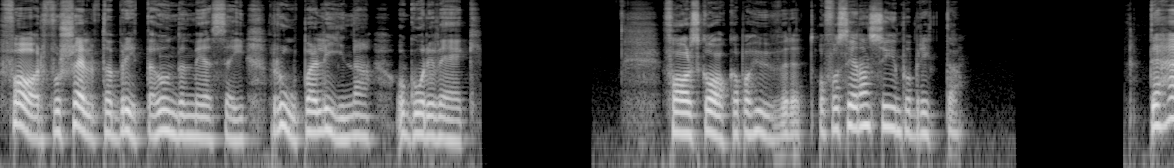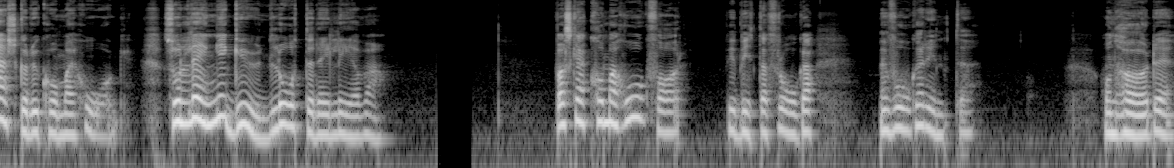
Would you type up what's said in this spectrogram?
Far får själv ta Britta hunden med sig, ropar Lina och går iväg. Far skakar på huvudet och får sedan syn på Britta. Det här ska du komma ihåg, så länge Gud låter dig leva. Vad ska jag komma ihåg far? vill Britta fråga, men vågar inte. Hon hörde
